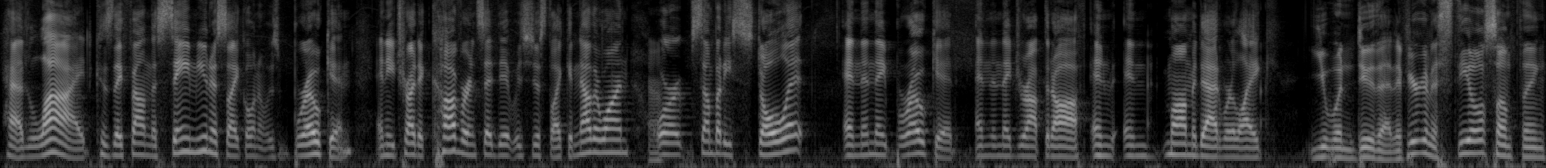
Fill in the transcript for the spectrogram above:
had lied because they found the same unicycle and it was broken. And he tried to cover and said it was just like another one, or somebody stole it and then they broke it and then they dropped it off. And, and mom and dad were like, You wouldn't do that. If you're gonna steal something,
